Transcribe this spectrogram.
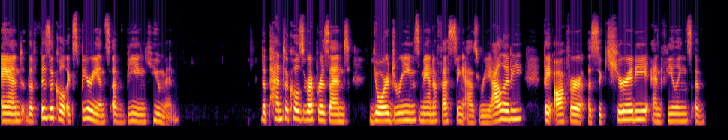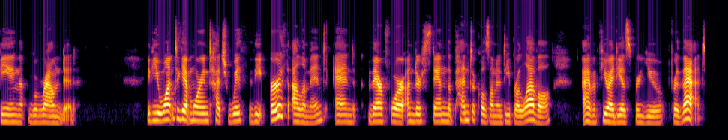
and the physical experience of being human. The pentacles represent your dreams manifesting as reality. They offer a security and feelings of being grounded. If you want to get more in touch with the earth element and therefore understand the pentacles on a deeper level, I have a few ideas for you for that.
